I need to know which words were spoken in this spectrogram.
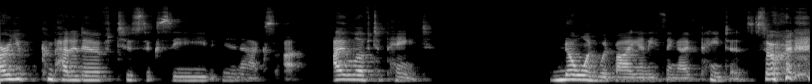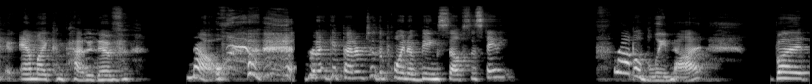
are you competitive to succeed in X? I love to paint. No one would buy anything I've painted. So, am I competitive? No. Could I get better to the point of being self sustaining? Probably not. But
